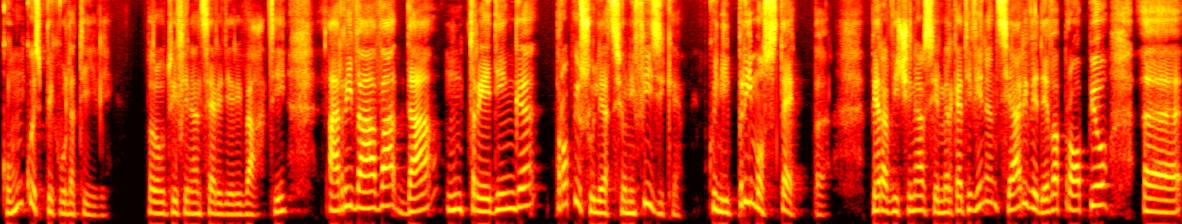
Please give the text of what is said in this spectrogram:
comunque speculativi, prodotti finanziari derivati, arrivava da un trading proprio sulle azioni fisiche quindi il primo step per avvicinarsi ai mercati finanziari vedeva proprio eh,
